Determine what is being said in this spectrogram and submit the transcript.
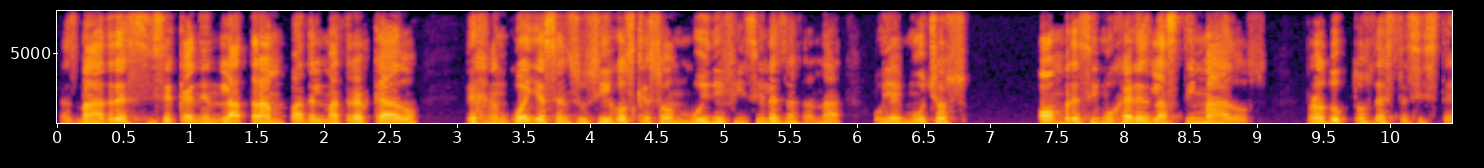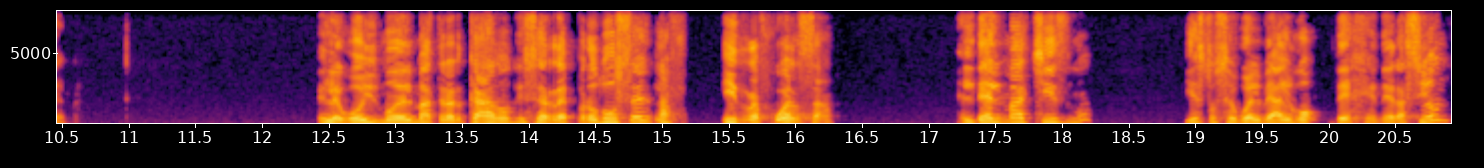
Las madres, si se caen en la trampa del matriarcado, dejan huellas en sus hijos que son muy difíciles de sanar. Hoy hay muchos hombres y mujeres lastimados, productos de este sistema. El egoísmo del matriarcado, dice, reproduce y refuerza el del machismo, y esto se vuelve algo de generación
